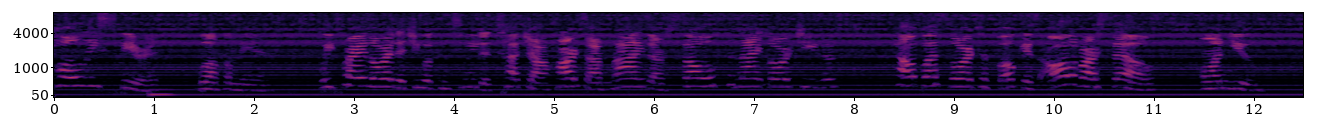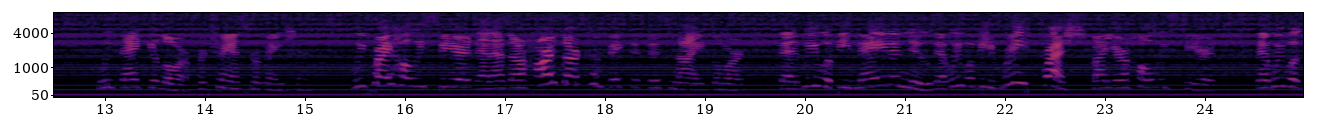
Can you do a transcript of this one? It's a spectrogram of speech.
Holy Spirit, welcome in. We pray, Lord, that you will continue to touch our hearts, our minds, our souls tonight, Lord Jesus. Help us, Lord, to focus all of ourselves on you. We thank you, Lord, for transformation. We pray, Holy Spirit, that as our hearts are convicted this night, Lord, that we will be made refreshed by your Holy Spirit, that we will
